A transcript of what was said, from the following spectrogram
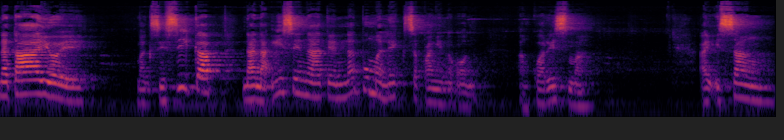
na tayo'y magsisikap na naisin natin na bumalik sa Panginoon. Ang kwarisma ay isang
